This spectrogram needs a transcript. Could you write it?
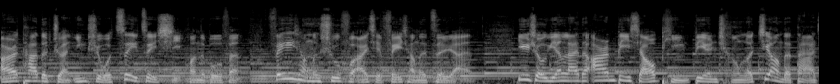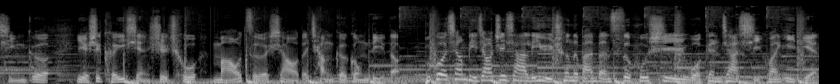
而它的转音是我最最喜欢的部分，非常的舒服，而且非常的自然。一首原来的 R&B 小品变成了这样的大情歌，也是可以显示出毛泽少的唱歌功底的。不过相比较之下，李宇春的版本似乎是我更加喜欢一点，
